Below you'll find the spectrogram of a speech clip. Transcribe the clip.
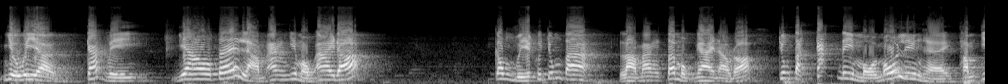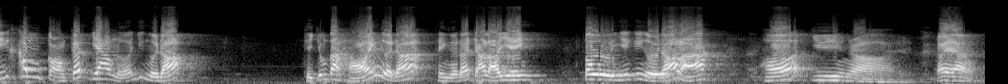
Ví dụ bây giờ, các vị giao tế làm ăn với một ai đó, công việc của chúng ta làm ăn tới một ngày nào đó, chúng ta cắt đi mọi mối liên hệ, thậm chí không còn kết giao nữa với người đó, thì chúng ta hỏi người đó, thì người đó trả lời gì? Tôi với cái người đó là hết duyên rồi. Thấy không?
